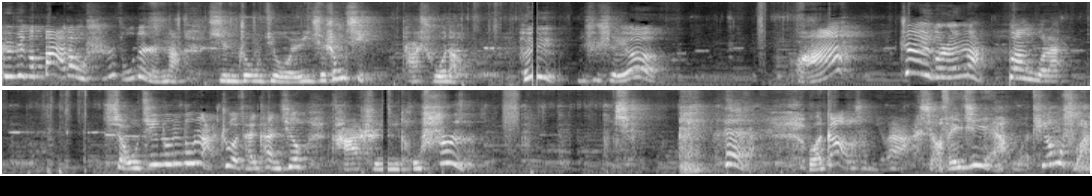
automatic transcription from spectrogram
着这个霸道十足的人呢，心中就有一些生气。他说道：“嘿，你是谁呀？”啊，这个人呢，转过来。小鸡墩墩啊，这才看清，他是一头狮子。我告诉你吧，小飞机，我听说了，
